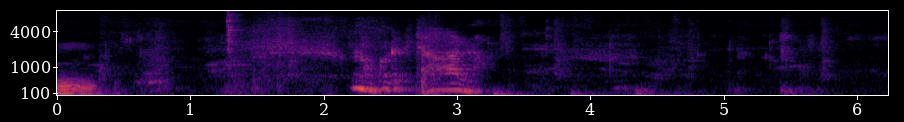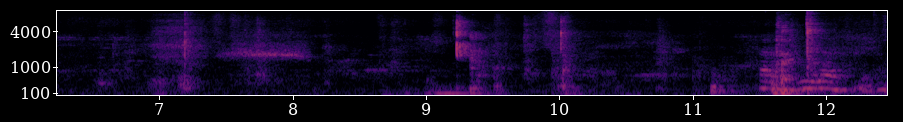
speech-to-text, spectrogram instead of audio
হুম। লঙ্কাটা ঝাল আর গ্লাস দেবো।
